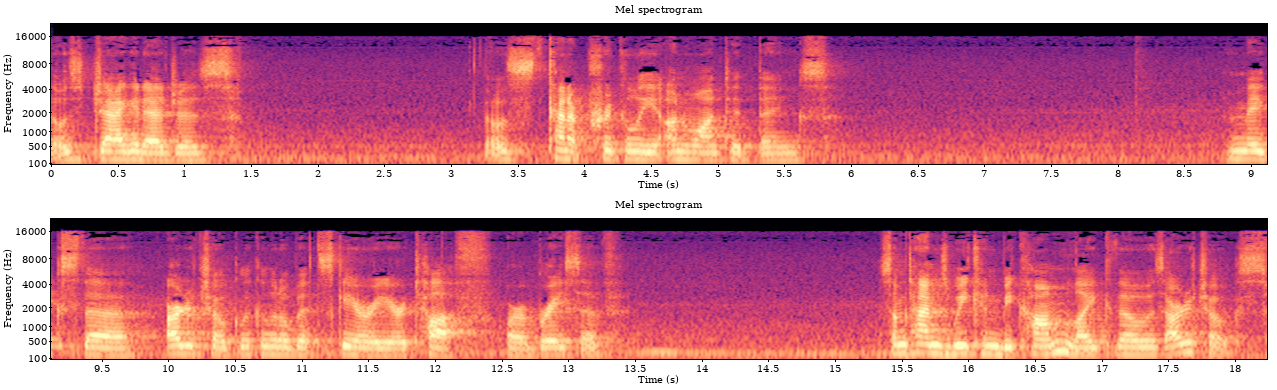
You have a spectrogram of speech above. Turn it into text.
those jagged edges, those kind of prickly, unwanted things. It makes the artichoke look a little bit scary or tough or abrasive. Sometimes we can become like those artichokes.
